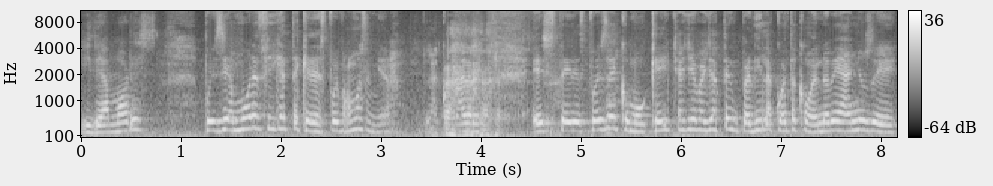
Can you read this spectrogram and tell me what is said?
¿Y de amores? Pues de amores, fíjate que después, vamos a mirar, la comadre, este, después de como que ya lleva, ya te perdí la cuenta como de nueve años de,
